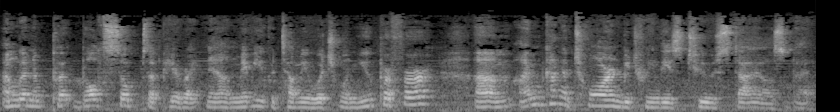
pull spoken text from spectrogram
I'm going to put both soaps up here right now, and maybe you could tell me which one you prefer. Um, I'm kind of torn between these two styles, but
